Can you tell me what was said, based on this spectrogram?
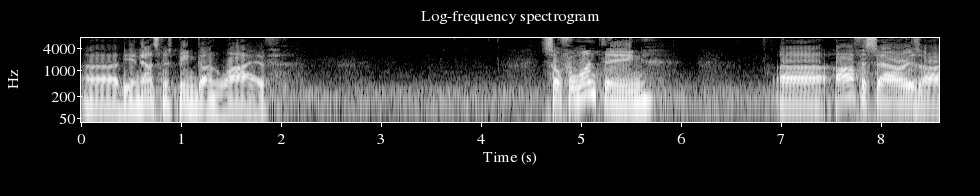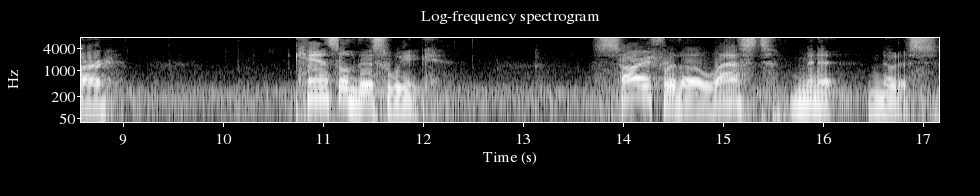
uh, the announcements being done live. So, for one thing, uh, office hours are canceled this week. Sorry for the last minute notice.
